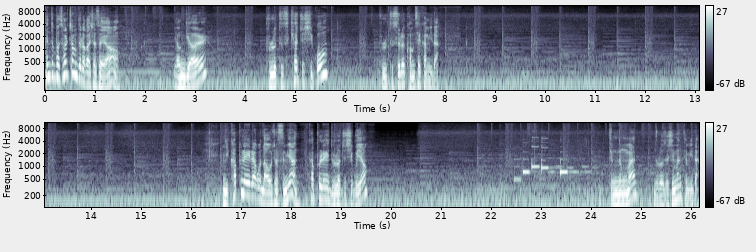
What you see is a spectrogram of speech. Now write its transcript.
핸드폰 설정 들어가셔서요. 연결 블루투스 켜주시고 블루투스를 검색합니다. 이 카플레이라고 나오셨으면 카플레이 눌러주시고요. 등록만 눌러주시면 됩니다.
